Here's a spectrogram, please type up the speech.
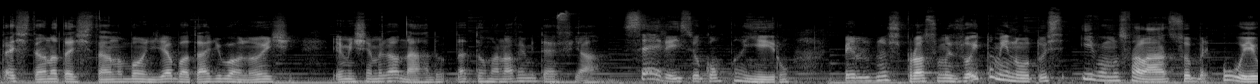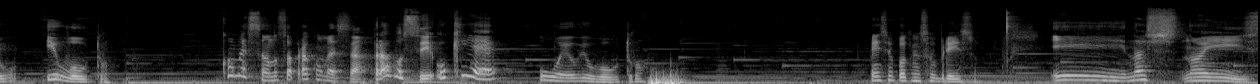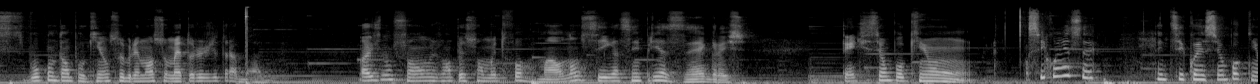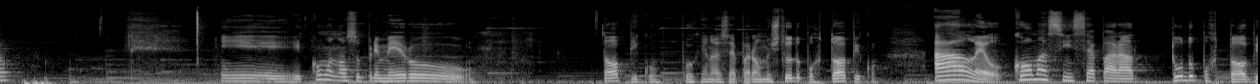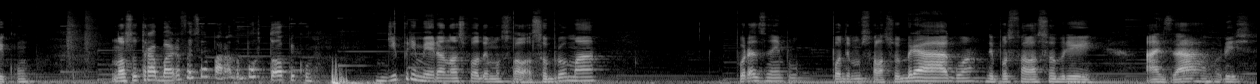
testando, testando. Bom dia, boa tarde, boa noite. Eu me chamo Leonardo, da turma 9 MTFA. Serei seu companheiro pelos nos próximos 8 minutos e vamos falar sobre o eu e o outro. Começando só para começar, para você, o que é o eu e o outro? Pense um pouquinho sobre isso. E nós, nós vou contar um pouquinho sobre o nosso método de trabalho. Nós não somos uma pessoa muito formal, não siga sempre as regras. Tente ser um pouquinho se conhecer. Tente se conhecer um pouquinho. E como nosso primeiro tópico, porque nós separamos tudo por tópico. Ah, Léo, como assim separar tudo por tópico? Nosso trabalho foi separado por tópico. De primeira, nós podemos falar sobre o mar, por exemplo, podemos falar sobre a água, depois falar sobre as árvores,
